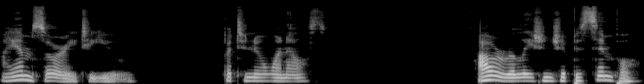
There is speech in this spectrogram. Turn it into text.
I am sorry to you but to no one else. Our relationship is simple.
